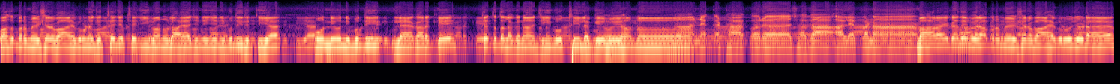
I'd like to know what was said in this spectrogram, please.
ਬਸ ਪਰਮੇਸ਼ਰ ਵਾਹਿਗੁਰੂ ਨੇ ਜਿੱਥੇ ਜਿੱਥੇ ਜੀਵਾਂ ਨੂੰ ਲਾਇਆ ਜਿੰਨੀ ਜਿੰਨੀ ਬੁੱਧੀ ਦਿੱਤੀ ਹੈ ਉਨੀ ਉਨੀ ਬੁੱਧੀ ਲੈ ਕਰਕੇ ਤਿਤ ਤਤ ਲੱਗਣਾ ਜੀਵ ਉੱਥੇ ਹੀ ਲੱਗੇ ਹੋਏ ਹਨ। ਨਾਨਕ ਠਾਕੁਰ ਸਦਾ ਅਲਿਪਨਾ। ਮਹਾਰਾਜ ਕਹਿੰਦੇ ਮੇਰਾ ਪਰਮੇਸ਼ਰ ਵਾਹਿਗੁਰੂ ਜਿਹੜਾ ਹੈ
